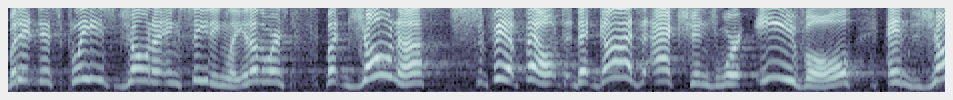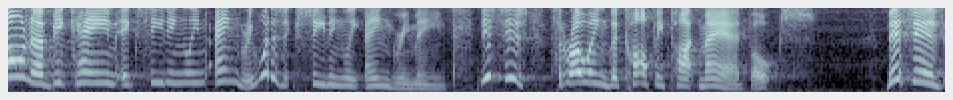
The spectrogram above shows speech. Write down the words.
But it displeased Jonah exceedingly. In other words, but Jonah felt that God's actions were evil, and Jonah became exceedingly angry. What does exceedingly angry mean? This is throwing the coffee pot mad, folks. This is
